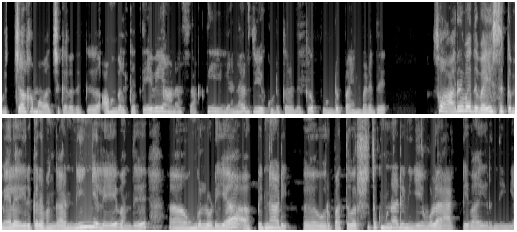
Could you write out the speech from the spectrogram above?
உற்சாகமாக வச்சுக்கிறதுக்கு அவங்களுக்கு தேவையான சக்தி எனர்ஜியை கொடுக்கறதுக்கு பூண்டு பயன்படுது. ஸோ அறுபது வயசுக்கு மேலே இருக்கிறவங்க நீங்களே வந்து உங்களுடைய பின்னாடி ஒரு பத்து வருஷத்துக்கு முன்னாடி நீங்கள் எவ்வளோ ஆக்டிவாக இருந்தீங்க?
